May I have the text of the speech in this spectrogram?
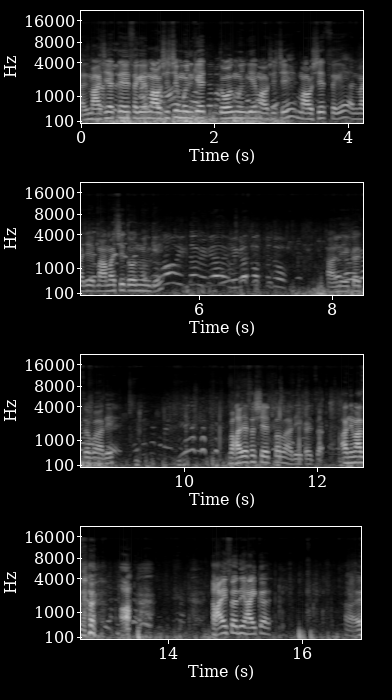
आणि माझी आता हे सगळे मावशीची मुलगी आहेत. दोन मुलगी आहे मावशीची. मावशी आहेत सगळे. आणि माझे मामाची दोन मुलगी आणि इकडचं भारी भारी असं शेत पण भारी इकडचं. आणि माझं हाय सनी हाय कर. Hi.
